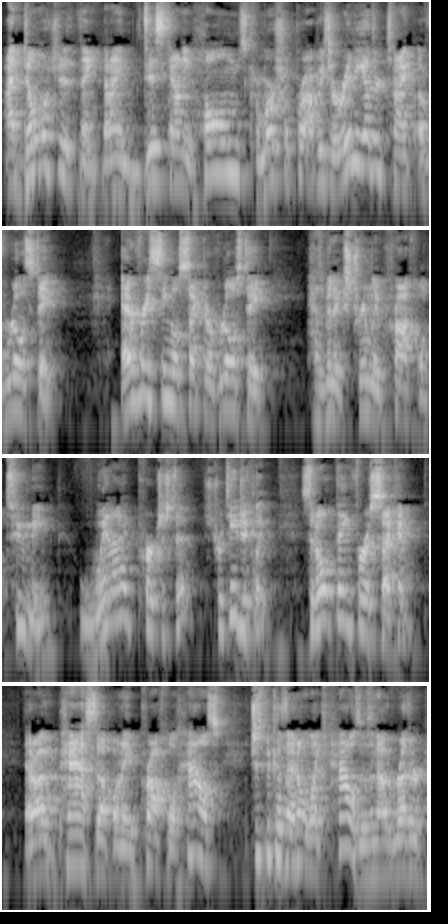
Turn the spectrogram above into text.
I don't want you to think that I am discounting homes, commercial properties, or any other type of real estate. Every single sector of real estate has been extremely profitable to me when I purchased it strategically. So don't think for a second that I would pass up on a profitable house just because I don't like houses and I would rather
